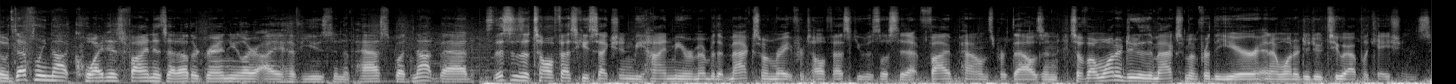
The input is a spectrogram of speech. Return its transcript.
So definitely not quite as fine as that other granular I have used in the past, but not bad. So this is a tall fescue section behind me. Remember that maximum rate for tall fescue is listed at five pounds per thousand. So if I wanted to do the maximum for the year and I wanted to do two applications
